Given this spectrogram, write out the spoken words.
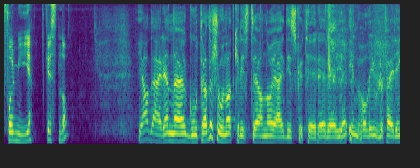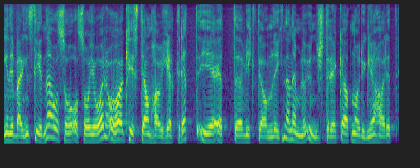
for mye kristendom? Ja, Det er en uh, god tradisjon at Kristian og jeg diskuterer uh, innholdet i julefeiringen i Bergens Tidende, også, også, i år. Og Kristian har jo helt rett i et uh, viktig anliggende, nemlig å understreke at Norge har et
